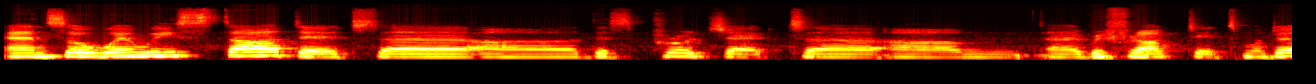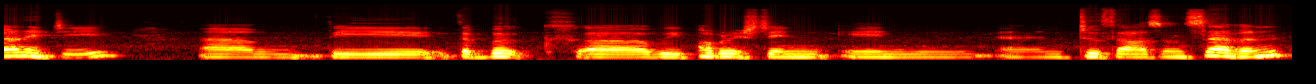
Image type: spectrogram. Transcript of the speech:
And so when we started uh, uh, this project, uh, um, Refracted Modernity, um, the the book uh, we published in in, in 2007.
